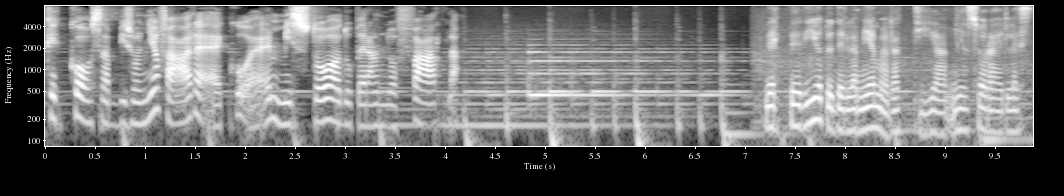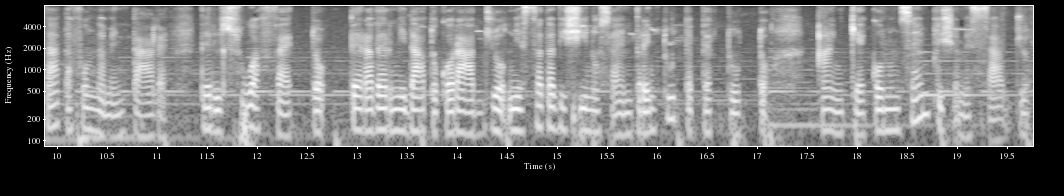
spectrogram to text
che cosa bisogna fare, ecco, e mi sto adoperando a farla. Nel periodo della mia malattia mia sorella è stata fondamentale per il suo affetto, per avermi dato coraggio, mi è stata vicino sempre in tutto e per tutto, anche con un semplice messaggio,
